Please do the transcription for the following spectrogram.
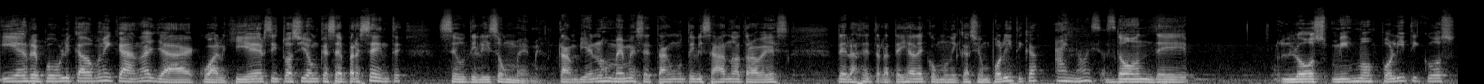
y en República Dominicana ya cualquier situación que se presente se utiliza un meme. También los memes se están utilizando a través de las estrategias de comunicación política, Ay, no, eso es. donde los mismos políticos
